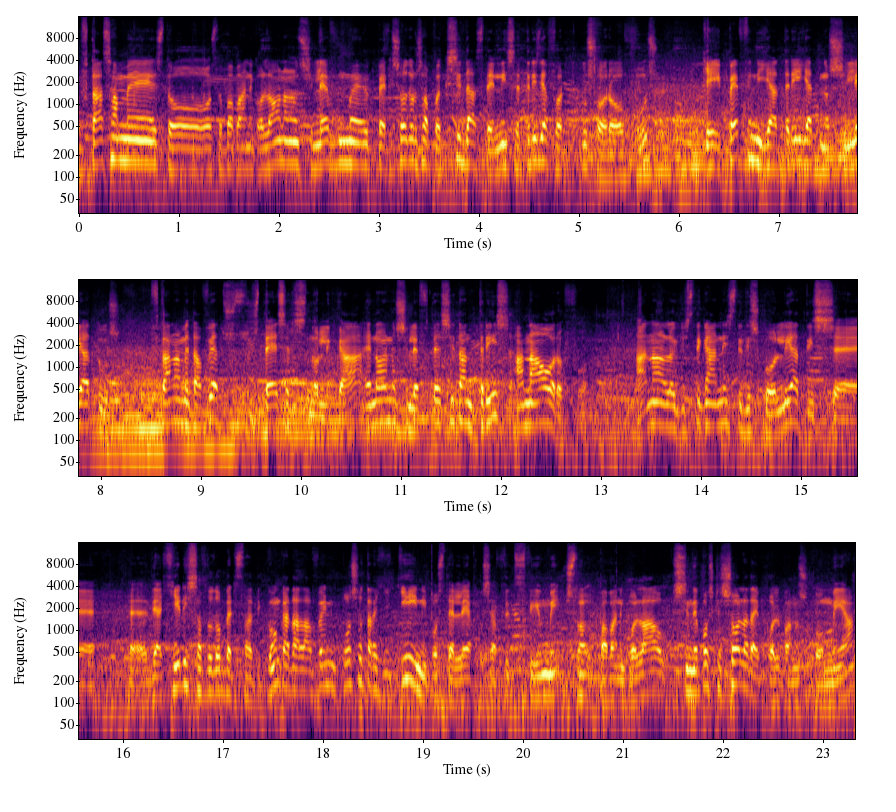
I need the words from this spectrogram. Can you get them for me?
Φτάσαμε στο, στο Παπα-Νικολάου να νοσηλεύουμε περισσότερους από 60 ασθενείς σε τρεις διαφορετικούς ορόφους και οι υπεύθυνοι γιατροί για την νοσηλεία τους φτάναμε τα βία τους στους τέσσερις συνολικά, ενώ οι νοσηλευτές ήταν τρεις αναόροφο. Αν αναλογιστεί κανείς τη δυσκολία της ε, ε, διαχείρισης αυτών των περιστατικών, καταλαβαίνει πόσο τραγική είναι η υποστελέχωση αυτή τη στιγμή στον Παπα-Νικολάου, συνεπώς και σε όλα τα υπόλοιπα νοσοκομεία.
